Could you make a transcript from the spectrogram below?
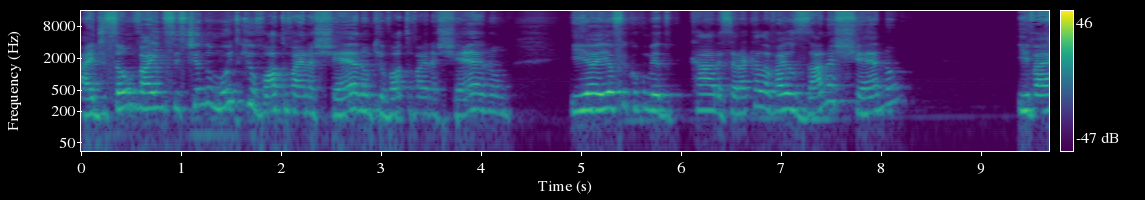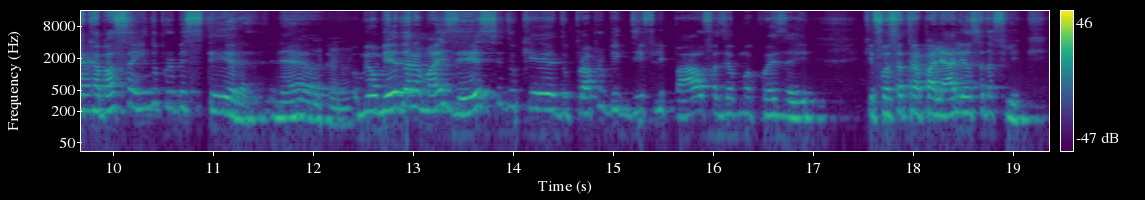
A edição vai insistindo muito que o voto vai na Shannon, que o voto vai na Shannon. E aí eu fico com medo, cara, será que ela vai usar na Shannon e vai acabar saindo por besteira, né? Uhum. O meu medo era mais esse do que do próprio Big D flipar ou fazer alguma coisa aí que fosse atrapalhar a aliança da Flick.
